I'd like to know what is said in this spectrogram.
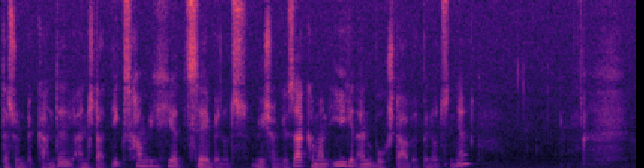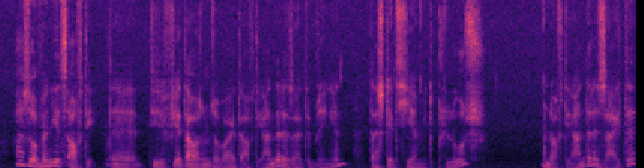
das Unbekannte, anstatt x haben wir hier c benutzt. Wie schon gesagt, kann man irgendeinen Buchstabe benutzen. Ja? Also, wenn jetzt auf die, äh, die 4000 und so weiter auf die andere Seite bringen, das steht hier mit Plus und auf die andere Seite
